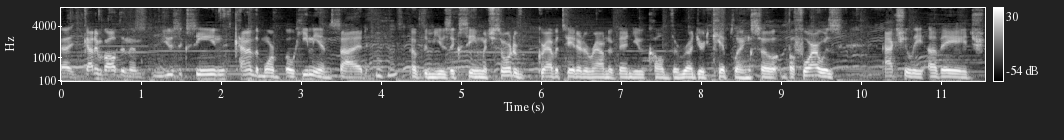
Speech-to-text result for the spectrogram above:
uh, got involved in the music scene, kind of the more bohemian side mm-hmm. of the music scene, which sort of gravitated around a venue called the Rudyard Kipling. So before I was actually of age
